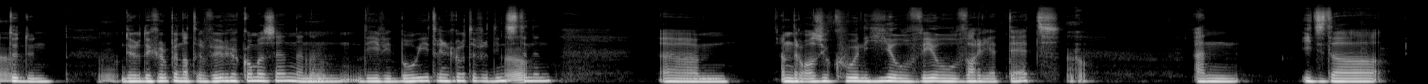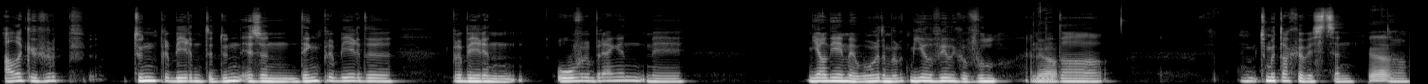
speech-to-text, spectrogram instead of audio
mee te doen. Ja. Door de groepen dat er voor gekomen zijn. En, en David Bowie heeft er een grote verdiensten in. Ehm, en er was ook gewoon heel veel variëteit. En iets dat elke groep toen probeerde te doen, is een ding probeerde, proberen overbrengen met niet alleen met woorden, maar ook met heel veel gevoel. En Ja. dat, dat het moet dat gewist zijn. Ja.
